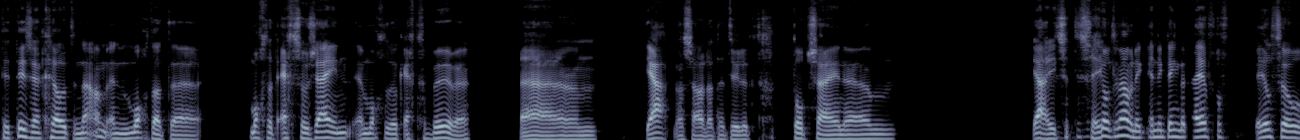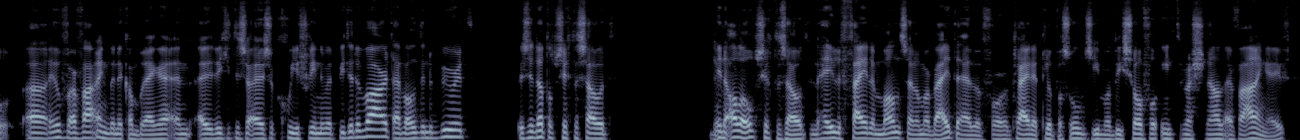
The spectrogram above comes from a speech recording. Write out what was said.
dit is een grote naam. En mocht dat, uh, mocht dat echt zo zijn en mocht het ook echt gebeuren, um, ja, dan zou dat natuurlijk top zijn. Ja, het is, het is een grote naam. En ik, en ik denk dat hij heel veel, heel veel, uh, heel veel ervaring binnen kan brengen. En uh, weet je, het is, hij is ook goede vrienden met Pieter de Waard. Hij woont in de buurt. Dus in dat opzicht zou het in alle opzichten zou het een hele fijne man zijn om erbij te hebben voor een kleine club als ons. Iemand die zoveel internationale ervaring heeft.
